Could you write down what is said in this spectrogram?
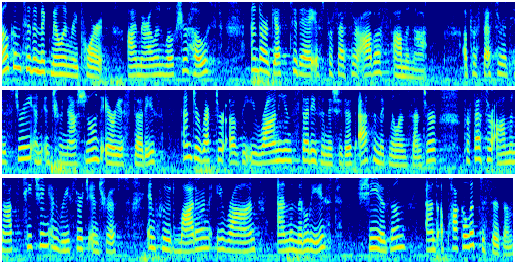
Welcome to the Macmillan Report. I'm Marilyn Wilkes, your host, and our guest today is Professor Abbas Amanat, a professor of history and international and area studies and director of the Iranian Studies Initiative at the Macmillan Center. Professor Amanat's teaching and research interests include modern Iran and the Middle East, Shiism, and apocalypticism.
